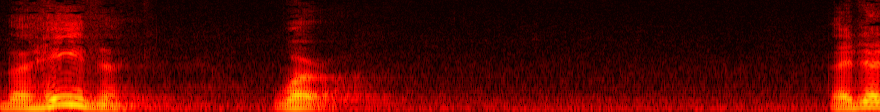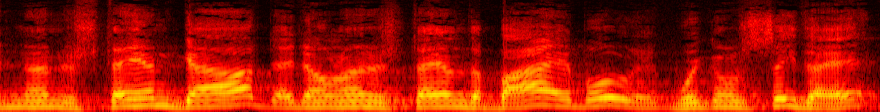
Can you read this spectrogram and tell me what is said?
the heathen world. They didn't understand God. They don't understand the Bible. We're going to see that.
